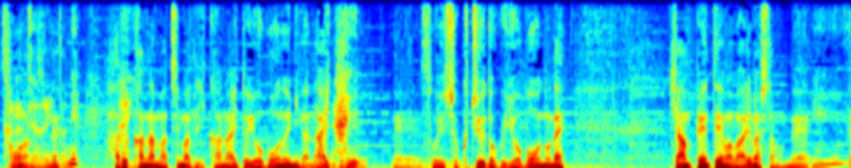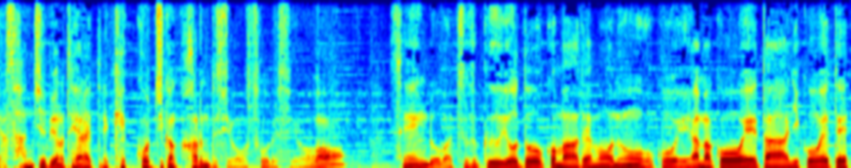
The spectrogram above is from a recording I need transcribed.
からじゃないとね。遥、ね、かな町まで行かないと予防の意味がないという、はい、えー、そういう食中毒予防のねキャンペーンテーマもありましたもんね、えー、いや30秒の手洗いってね結構時間かかるんですよ、そうですよ。線路は続くよ。どこまでものを越え山越え谷越えて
